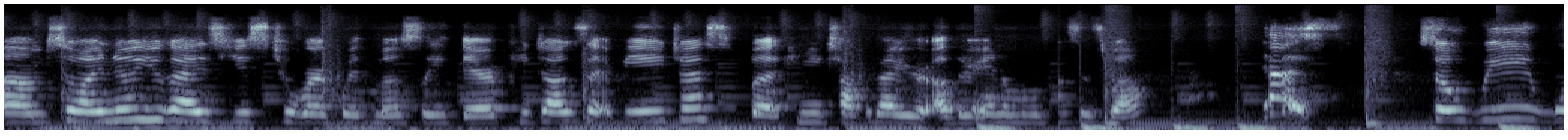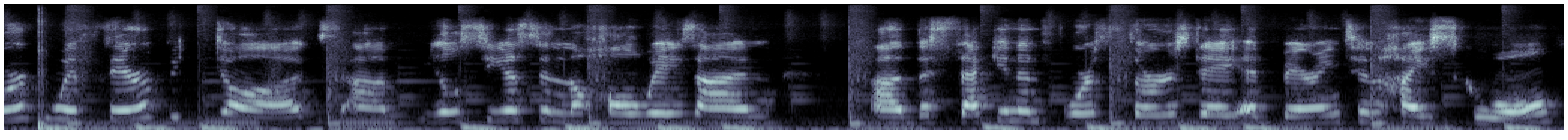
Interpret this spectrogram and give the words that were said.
Um, so I know you guys used to work with mostly therapy dogs at BHS, but can you talk about your other animals as well? Yes. So we work with therapy dogs. Um, you'll see us in the hallways on uh, the second and fourth Thursday at Barrington High School,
